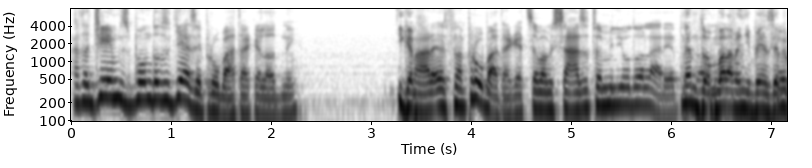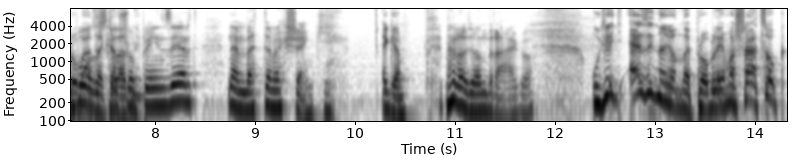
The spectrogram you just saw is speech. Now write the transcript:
Hát a James Bondot ugye ezért próbálták eladni. Igen, Már ezt már próbálták egyszer, valami 150 millió dollárért? Nem tudom, valamennyi pénzért próbálták eladni. pénzért nem vette meg senki. igen. Mert nagyon drága. Úgyhogy ez egy nagyon nagy probléma, srácok.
